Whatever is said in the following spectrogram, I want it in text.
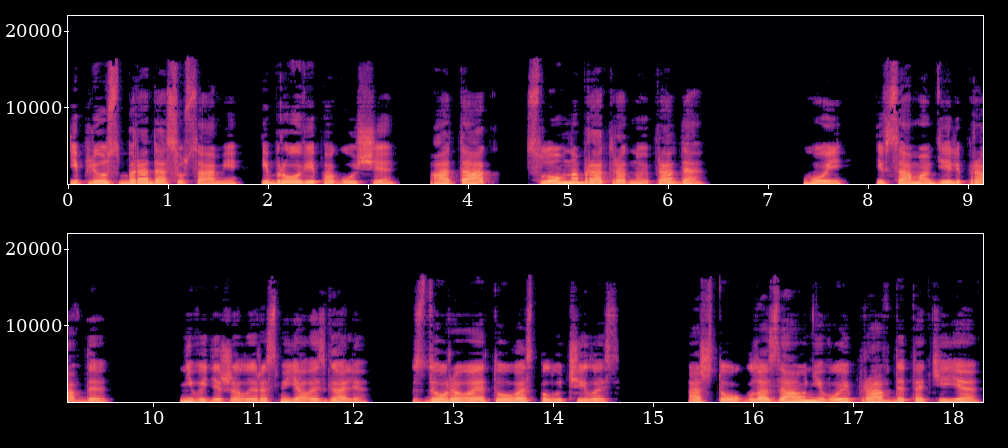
и плюс борода с усами, и брови погуще. А так, словно брат родной, правда?» «Ой, и в самом деле правда», – не выдержала и рассмеялась Галя. «Здорово это у вас получилось. А что, глаза у него и правда такие...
